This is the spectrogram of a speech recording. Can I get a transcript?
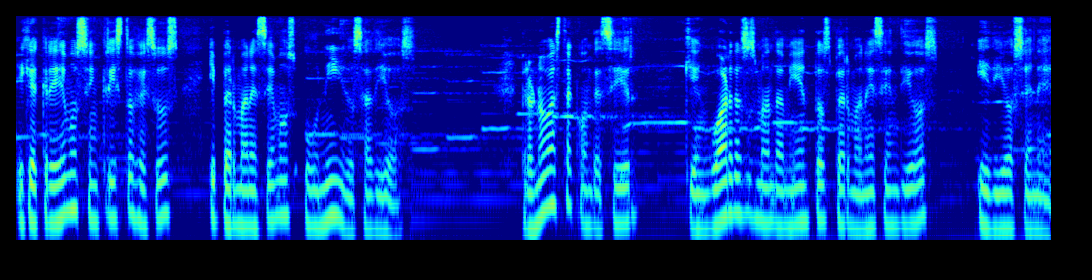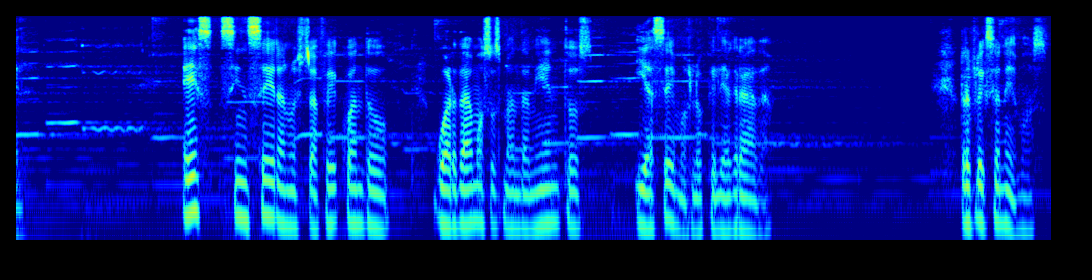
y que creemos en Cristo Jesús y permanecemos unidos a Dios. Pero no basta con decir, quien guarda sus mandamientos permanece en Dios y Dios en él. Es sincera nuestra fe cuando guardamos sus mandamientos y hacemos lo que le agrada. Reflexionemos.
